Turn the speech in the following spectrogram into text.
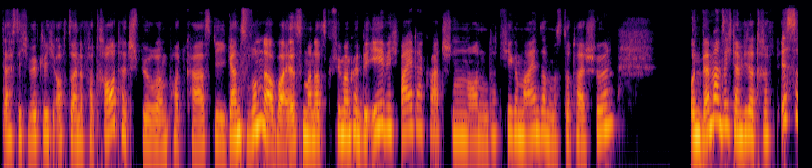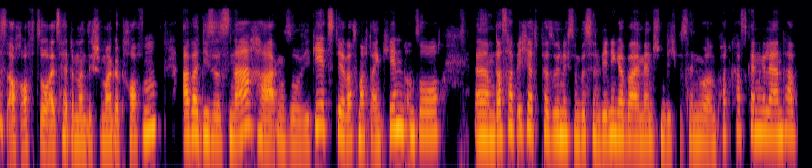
dass ich wirklich oft so eine Vertrautheit spüre im Podcast, die ganz wunderbar ist. Man hat das Gefühl, man könnte ewig weiterquatschen und hat viel gemeinsam, das ist total schön. Und wenn man sich dann wieder trifft, ist es auch oft so, als hätte man sich schon mal getroffen. Aber dieses Nachhaken, so, wie geht's dir, was macht dein Kind und so, ähm, das habe ich jetzt persönlich so ein bisschen weniger bei Menschen, die ich bisher nur im Podcast kennengelernt habe,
